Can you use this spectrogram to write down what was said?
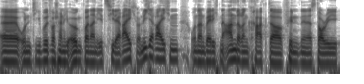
Äh, und die wird wahrscheinlich irgendwann dann ihr Ziel erreichen und nicht erreichen. Und dann werde ich einen anderen Charakter finden in der Story,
